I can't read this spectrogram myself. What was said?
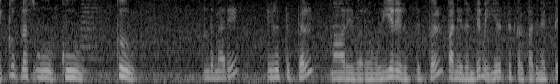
இக்கு ப்ளஸ் உ கு கு. இந்த மாதிரி எழுத்துக்கள் மாறி வரும். உயிர் எழுத்துக்கள் பன்னிரெண்டு மெய்யெழுத்துக்கள் பதினெட்டு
